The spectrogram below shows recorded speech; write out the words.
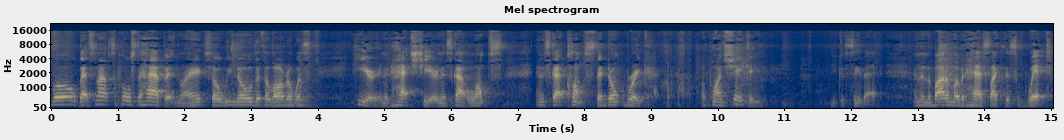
Well, that's not supposed to happen, right? So we know that the larva was here and it hatched here and it's got lumps and it's got clumps that don't break upon shaking. You can see that. And then the bottom of it has like this wet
